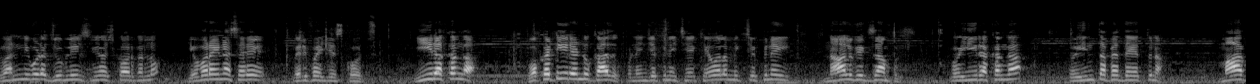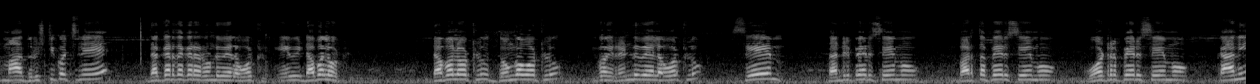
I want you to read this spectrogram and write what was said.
ఇవన్నీ కూడా జూబ్లీహిల్స్ నియోజకవర్గంలో ఎవరైనా సరే వెరిఫై చేసుకోవచ్చు. ఈ రకంగా ఒకటి రెండు కాదు. ఇప్పుడు నేను చెప్పిన కేవలం మీకు చెప్పిన నాలుగు ఎగ్జాంపుల్స్ ఈ రకంగా ఇంత పెద్ద ఎత్తున మా మా దృష్టికి వచ్చినాయే దగ్గర దగ్గర రెండు వేల ఓట్లు. ఏవి? డబల్ ఓట్లు. డబల్ ఓట్లు దొంగ ఓట్లు ఇగో రెండు వేల ఓట్లు. సేమ్ తండ్రి పేరు సేము భర్త పేరు సేము ఓటర్ పేరు సేము కానీ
